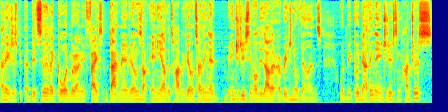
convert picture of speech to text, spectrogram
I think it's just a bit silly that Gordon would only face Batman villains, not any other type of villain. So I think that introducing all these other original villains would be good. Now I think they're introducing Huntress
